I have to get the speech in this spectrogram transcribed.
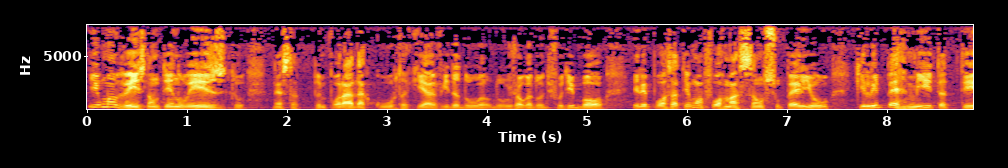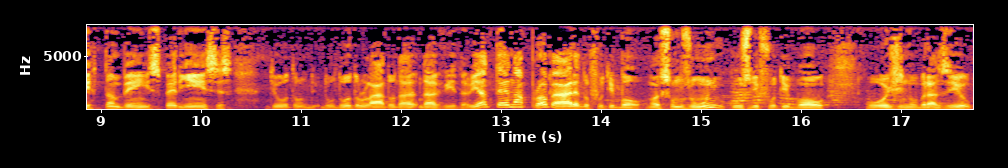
E uma vez não tendo êxito nessa temporada curta que é a vida do, do jogador de futebol, ele possa ter uma formação superior que lhe permita ter também experiências de outro, do, do outro lado da, da vida. E até na própria área do futebol. Nós somos o único curso de futebol hoje no Brasil,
